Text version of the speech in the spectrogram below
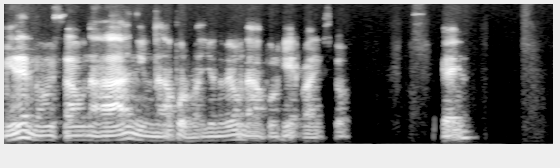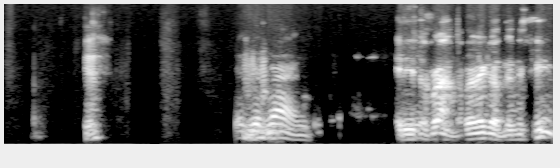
miren, no está una A ni una Apple, right? Yo no veo una Apple here, right? So, okay. Yes, It's the Mhm. brand. it is a brand. Very good. Let me see.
